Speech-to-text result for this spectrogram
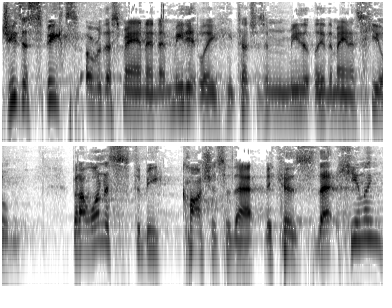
Jesus speaks over this man and immediately he touches him. Immediately the man is healed. But I want us to be cautious of that because that healing,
